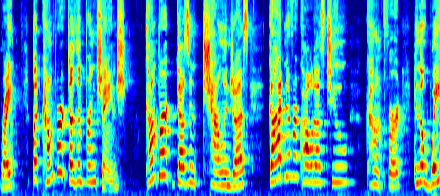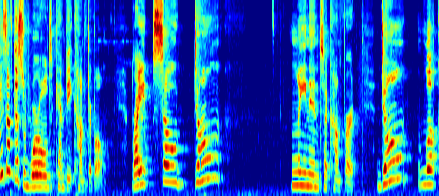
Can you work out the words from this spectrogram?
right? But comfort doesn't bring change. Comfort doesn't challenge us. God never called us to comfort, and the ways of this world can be comfortable, right? So don't lean into comfort. Don't look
